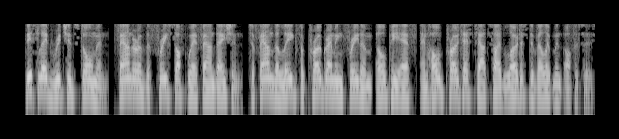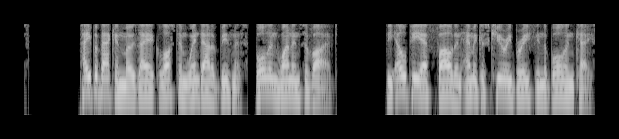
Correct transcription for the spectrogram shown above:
This led Richard Stallman, founder of the Free Software Foundation, to found the League for Programming Freedom and hold protests outside Lotus development offices. Paperback and Mosaic lost and went out of business, Borland won and survived. The LPF filed an amicus curiae brief in the Borland case.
